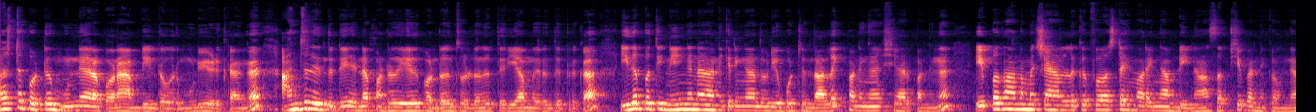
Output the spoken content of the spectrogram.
கஷ்டப்பட்டு முன்னேற போகிறேன் அப்படின்ற ஒரு முடிவு எடுக்கிறாங்க. அஞ்சல் இருந்துட்டு என்ன பண்ணுறது ஏது பண்ணுறதுன்னு சொல்லிட்டு வந்து தெரியாமல் இருந்துட்டு இருக்கா. இதை பற்றி நீங்கள் என்ன நினைக்கிறீங்க? அந்த வீடியோ பிடிச்சிருந்தா லைக் பண்ணுங்கள் ஷேர் பண்ணுங்கள் இப்போ தான் நம்ம சேனலுக்கு ஃபர்ஸ்ட் டைம் வரீங்க அப்படின்னா சப்ஸ்கிரைப் பண்ணிக்கோங்க.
